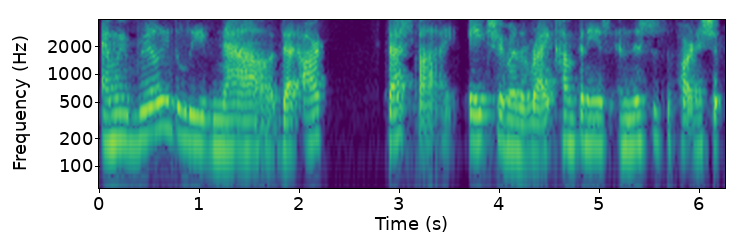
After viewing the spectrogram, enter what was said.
And we really believe now that our Best Buy, Atrium are the right companies, and this is the partnership.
